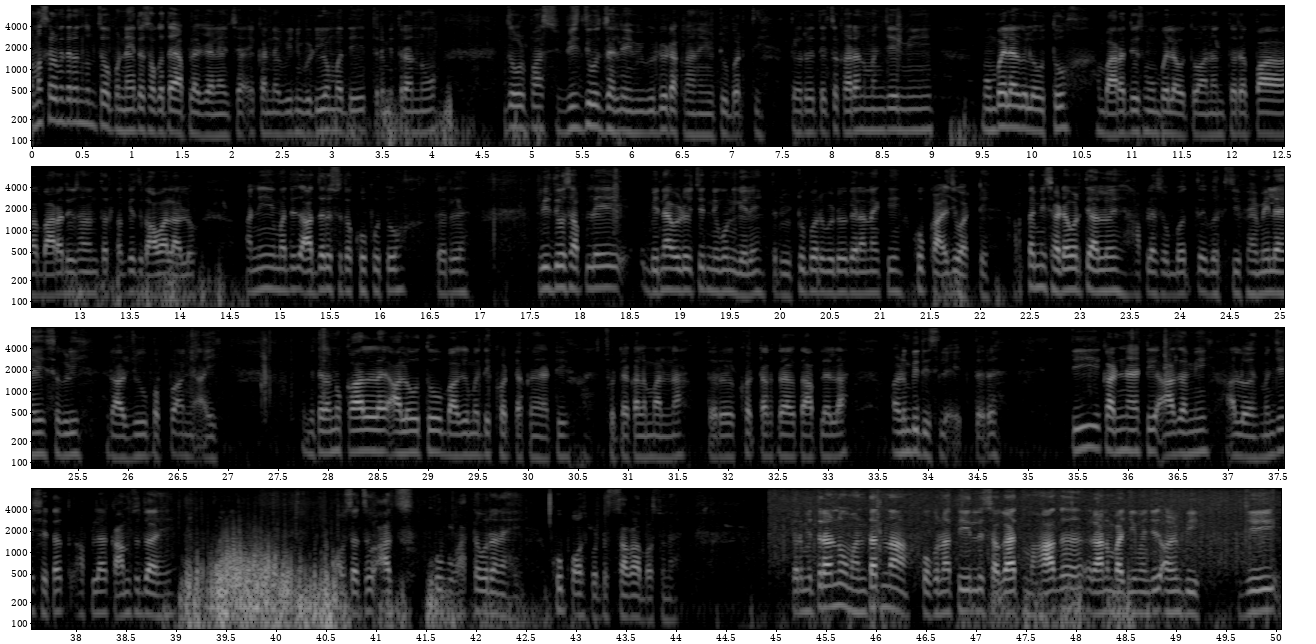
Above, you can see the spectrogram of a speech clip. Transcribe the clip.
नमस्कार मित्रांनो तुमचं पुन्हा एकदा स्वागत आहे आपल्या चॅनलच्या एका नवीन व्हिडिओमध्ये. तर मित्रांनो जवळपास वीस दिवस झाले मी व्हिडिओ टाकला नाही यूट्यूबवरती तर त्याचं कारण म्हणजे मी मुंबईला गेलो होतो बारा दिवस मुंबईला होतो आणि नंतर पा बारा दिवसानंतर लगेच गावाला आलो. आणि मध्येच आजारसुद्धा खूप होतो. तर वीस दिवस आपले बिना व्हिडिओचे निघून गेले. तर यूट्यूबवर व्हिडिओ केला नाही की खूप काळजी वाटते. आता मी सड्यावरती आलो आहे आपल्यासोबत घरची फॅमिली आहे सगळी राजू पप्पा आणि आई. मित्रांनो काल आलो होतो बागेमध्ये खत टाकण्यासाठी छोट्या कलमांना. तर खत टाकता टाकता आपल्याला अळंबी दिसली. आहे तर ती काढण्यासाठी आज आम्ही आलो आहे. म्हणजे शेतात आपलं कामसुद्धा आहे. पावसाचं आज खूप वातावरण आहे. खूप पाऊस पडतो सकाळपासून. आहे तर मित्रांनो म्हणतात ना कोकणातील सगळ्यात महाग रानभाजी म्हणजे अळंबी जी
